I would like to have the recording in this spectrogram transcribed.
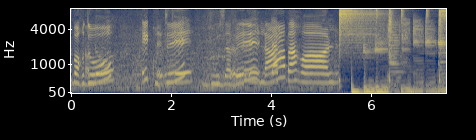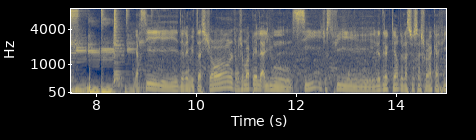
Bordeaux, écoutez, vous avez la parole. Merci de l'invitation. Je m'appelle Alioun Si, je suis le directeur de l'association ACAFI,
